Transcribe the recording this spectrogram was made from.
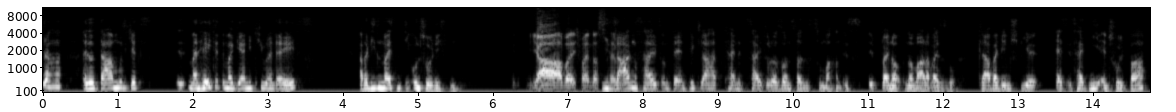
Da, also da muss ich jetzt, man hatet immer gerne die QAs, aber die sind meistens die unschuldigsten. Ja, aber ich meine, das. Die ähm, sagen es halt und der Entwickler hat keine Zeit oder sonst was es zu machen. Ist bei no normalerweise so. Klar, bei dem Spiel, es ist halt nie entschuldbar.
